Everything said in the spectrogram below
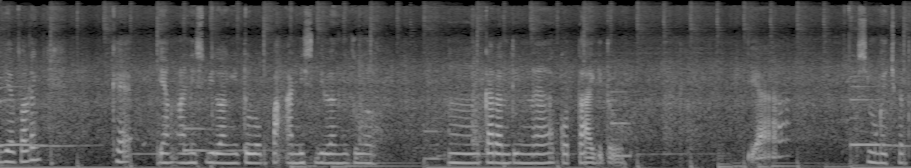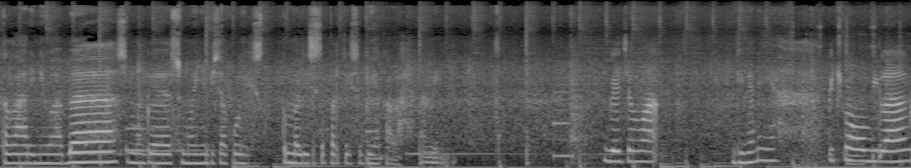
Ya paling kayak yang Anis bilang itu loh Pak Anis bilang itu loh. Hmm, karantina kota gitu. Ya semoga cepat kelar ini wabah. Semoga semuanya bisa pulih kembali seperti sedia kala. Amin. Gak cuma gimana ya? Gue cuma mau bilang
